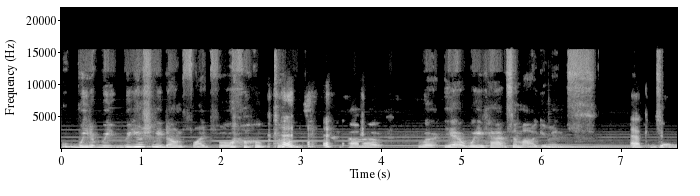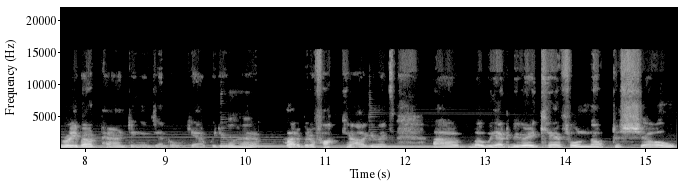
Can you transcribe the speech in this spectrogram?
we, we we usually don't fight for clothes. uh, but yeah, we have some arguments Okay. generally about parenting in general. Yeah, we do Mhm. have quite a bit of argu- arguments, uh, but we have to be very careful not to show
